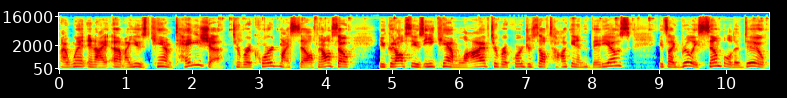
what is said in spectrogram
I went and I um, I used Camtasia to record myself, and also you could also use Ecamm Live to record yourself talking in the videos. It's like really simple to do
